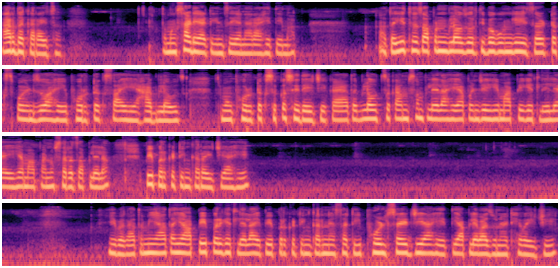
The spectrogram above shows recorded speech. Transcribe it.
अर्ध करायचं. तर मग साडेआठ इंच येणार आहे ते माप. आता इथंच आपण ब्लाऊजवरती बघून घ्यायचं. टक्स पॉईंट जो आहे फोर टक्स आहे हा ब्लाऊज. तर मग फोर टक्स कसे द्यायचे काय? आता ब्लाऊजचं काम संपलेलं आहे. आपण जे हे मापे घेतलेले आहे ह्या मापानुसारच आपल्याला पेपर कटिंग करायची आहे. हे बघा आता मी आता ह्या पेपर घेतलेला आहे. पेपर कटिंग करण्यासाठी फोल्ड साईड जी आहे ती आपल्या बाजूने ठेवायची.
